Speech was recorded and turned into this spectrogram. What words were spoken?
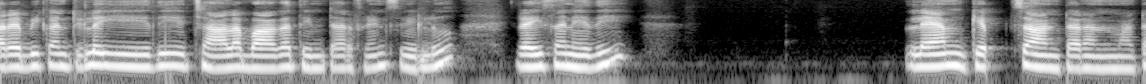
అరబీ కంట్రీలో ఇది చాలా బాగా తింటారు ఫ్రెండ్స్ వీళ్ళు. రైస్ అనేది ల్యామ్ గెప్సా అంటారనమాట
